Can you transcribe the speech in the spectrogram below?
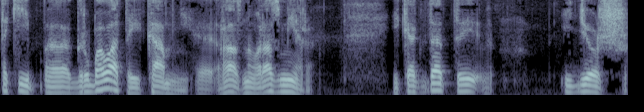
такие грубоватые камни разного размера. И когда ты идешь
